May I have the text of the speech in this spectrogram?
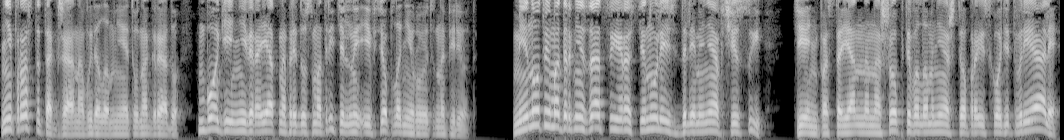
Не просто так же она выдала мне эту награду. Боги невероятно предусмотрительны и все планируют наперед. Минуты модернизации растянулись для меня в часы, Тень постоянно нашептывала мне, что происходит в реале,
